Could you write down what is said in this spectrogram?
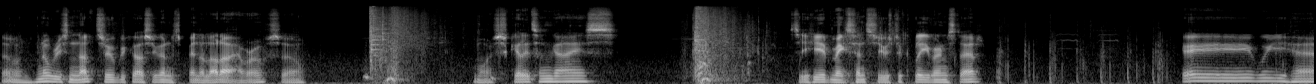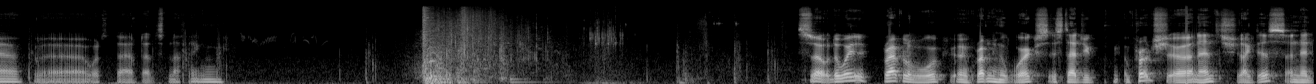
So no reason not to, because you're gonna spend a lot of arrows, so More skeleton guys. See here, it makes sense to use the cleaver instead. Okay, we have... Uh, what's that? That's nothing. So the way grappler work, uh, grappling hook works is that you approach uh, an edge like this, and then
